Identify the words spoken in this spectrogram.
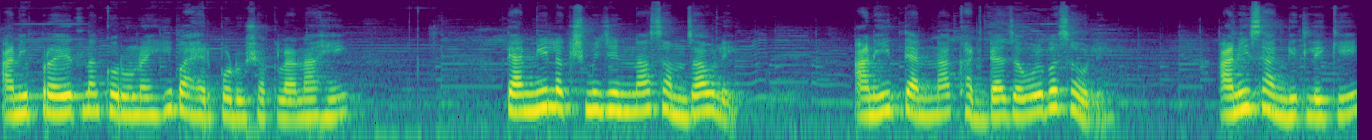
आणि प्रयत्न करूनही बाहेर पडू शकला नाही. त्यांनी लक्ष्मीजींना समजावले आणि त्यांना खड्ड्याजवळ बसवले आणि सांगितले की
